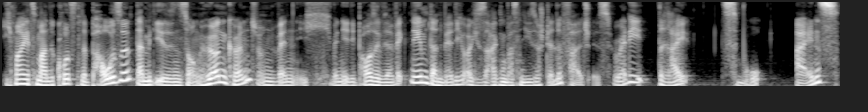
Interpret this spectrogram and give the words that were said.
Ich mache jetzt mal eine, kurz eine Pause, damit ihr den Song hören könnt. Und wenn, ich, wenn ihr die Pause wieder wegnehmt, dann werde ich euch sagen, was an dieser Stelle falsch ist. Ready? 3, 2, 1.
